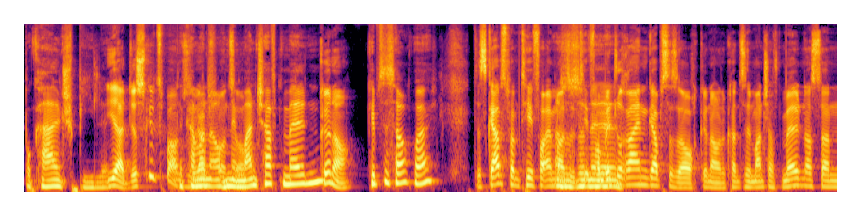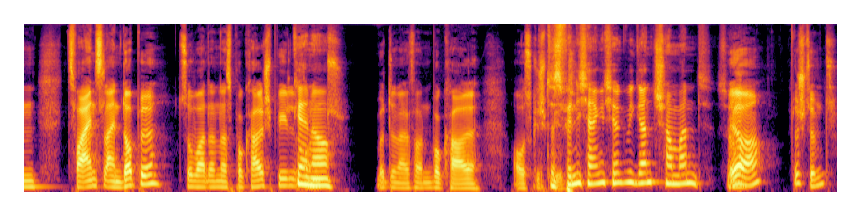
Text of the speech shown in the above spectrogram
Pokalspiele. Ja, das gibt's bei da uns. kann man auch bei eine Mannschaft melden. Genau. Gibt es das auch bei euch? Das gab es beim TVM, also, Also so TV Mittelrhein gab es das auch, genau. Du kannst eine Mannschaft melden, hast dann zwei Einzel, ein Doppel. So war dann das Pokalspiel. Genau. Und wird dann einfach ein Pokal ausgespielt. Das finde ich eigentlich irgendwie ganz charmant. So. Ja, das stimmt.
